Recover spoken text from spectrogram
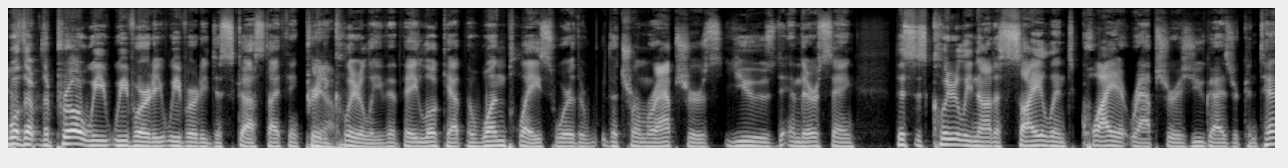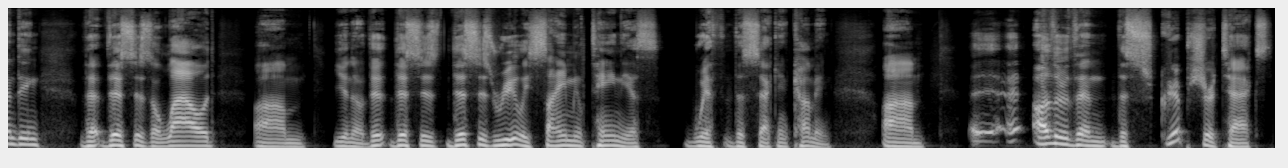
well, the the pro we we've already we've already discussed. I think pretty yeah. clearly that they look at the one place where the the term raptures used, and they're saying this is clearly not a silent, quiet rapture as you guys are contending. That this is allowed. Um, you know, th- this is this is really simultaneous with the second coming. Um, uh, other than the scripture text,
